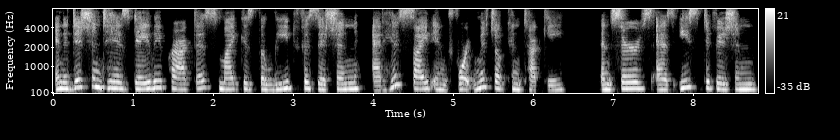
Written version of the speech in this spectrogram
In addition to his daily practice, Mike is the lead physician at his site in Fort Mitchell, Kentucky, and serves as East Division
